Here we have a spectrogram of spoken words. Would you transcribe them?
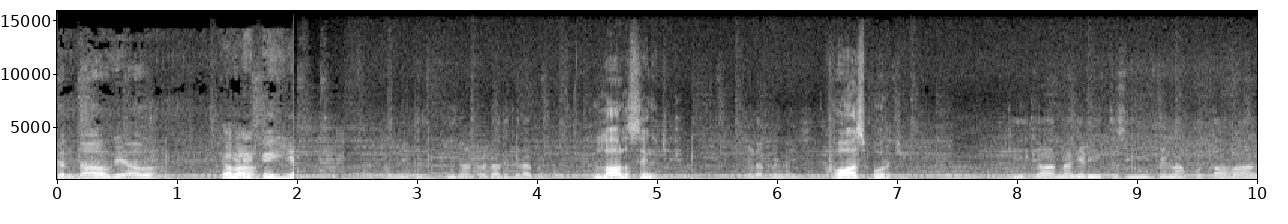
ਗੰਦਾ ਹੋ ਗਿਆ ਵਾ। ਜਿਹੜੇ ਕਈ ਹਾਂਜੀ ਕੋਈ ਕੀ ਨਾਂ ਤੁਹਾਡਾ ਤੇ ਕਿਹੜਾ ਪਿੰਡ ਹੈ ਜੀ? ਲਾਲ ਸਿੰਘ ਜੀ। ਕਿਹੜਾ ਪਿੰਡ ਹੈ ਜੀ? ਖਵਾਸਪੁਰ ਜੀ। ਕੀ ਕਾਰਨ ਆ ਜਿਹੜੀ ਤੁਸੀਂ ਪਹਿਲਾਂ ਪੁੱਤਾਂ ਵਾਂਗ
